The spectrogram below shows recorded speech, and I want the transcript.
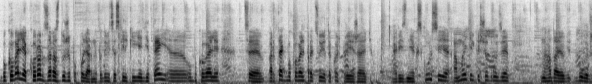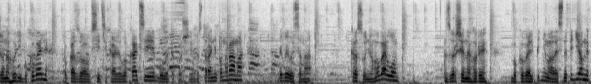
Буковель як курорт зараз дуже популярний. Подивіться, скільки є дітей е, у Буковелі. Це Артек Буковель працює, також приїжджають різні екскурсії. А ми тільки що, друзі, нагадаю, були вже на горі Буковель, показував всі цікаві локації, були також і в ресторані Панорама, дивилися на красуню Говерлу з вершини гори Буковель, піднімались на підйомник.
